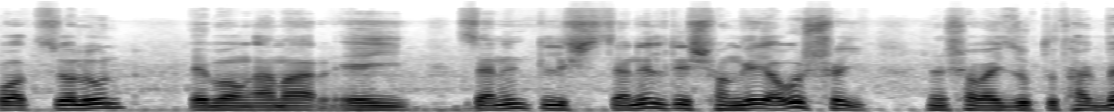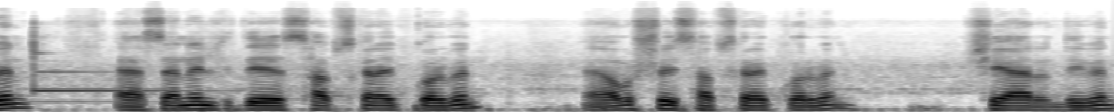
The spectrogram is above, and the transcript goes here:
পথ চলুন এবং আমার এই চ্যানেলটি, চ্যানেলটির সঙ্গেই অবশ্যই সবাই যুক্ত থাকবেন। চ্যানেলটিতে সাবস্ক্রাইব করবেন অবশ্যই সাবস্ক্রাইব করবেন, শেয়ার দিবেন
